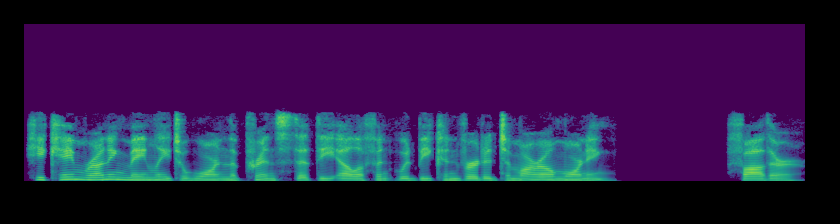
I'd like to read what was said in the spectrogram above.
He came running mainly to warn the prince that the elephant would be converted tomorrow morning. Father!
